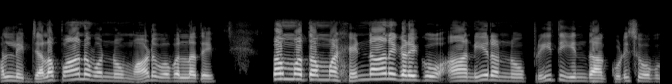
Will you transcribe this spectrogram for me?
ಅಲ್ಲಿ ಜಲಪಾನವನ್ನು ಮಾಡುವವಲ್ಲದೆ ತಮ್ಮ ತಮ್ಮ ಹೆಣ್ಣಾನೆಗಳಿಗೂ ಆ ನೀರನ್ನು ಪ್ರೀತಿಯಿಂದ ಕುಡಿಸುವವು.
